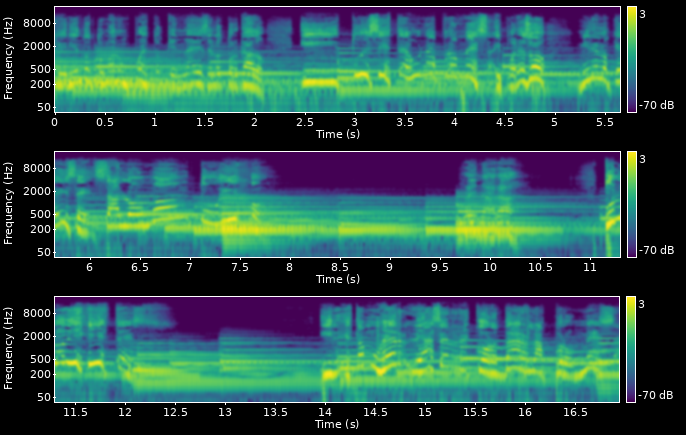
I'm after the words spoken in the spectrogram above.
queriendo tomar un puesto que nadie se lo ha otorgado. Y tú hiciste una promesa. Y por eso, mire lo que dice, Salomón tu hijo reinará. Tú lo dijiste. Y esta mujer le hace recordar la promesa.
